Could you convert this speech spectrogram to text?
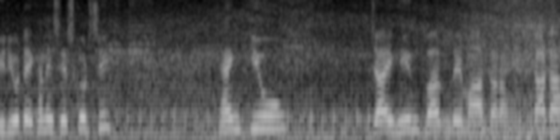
ভিডিওটা এখানেই শেষ করছি। থ্যাংক ইউ জয় হিন্দ, বন্দে মাতারাম। টাটা।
